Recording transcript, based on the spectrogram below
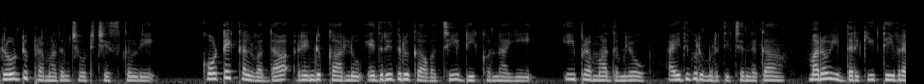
రోడ్డు ప్రమాదం చోటు చేసుకుంది. కోటేకల్ వద్ద రెండు కార్లు ఎదురెదురుగా వచ్చి ఢీకొన్నాయి. ఈ ప్రమాదంలో ఐదుగురు మృతి చెందగా మరో ఇద్దరికి తీవ్ర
